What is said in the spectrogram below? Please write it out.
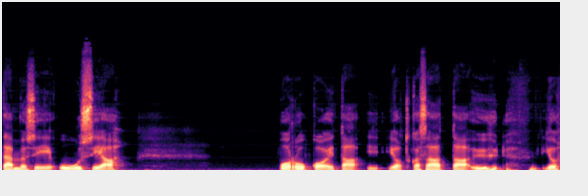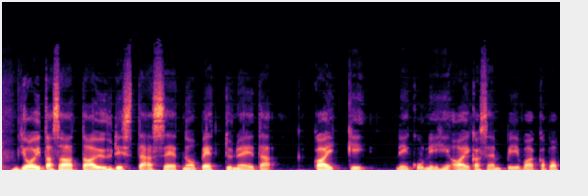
tämmöisiä uusia porukoita, jotka saattaa yh, jo, joita saattaa yhdistää se, että ne on pettyneitä kaikki niin kuin niihin aikaisempiin vaikkapa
